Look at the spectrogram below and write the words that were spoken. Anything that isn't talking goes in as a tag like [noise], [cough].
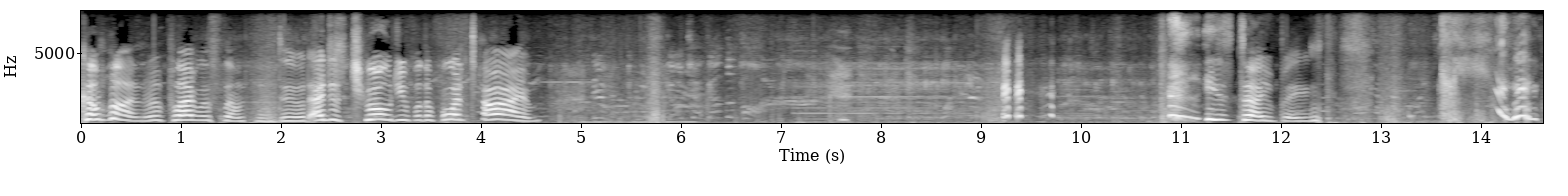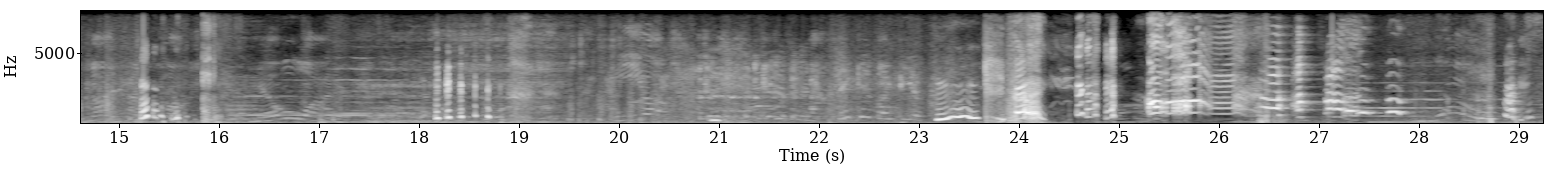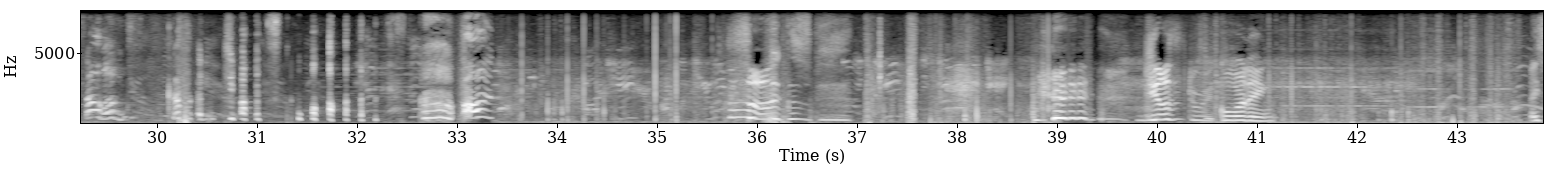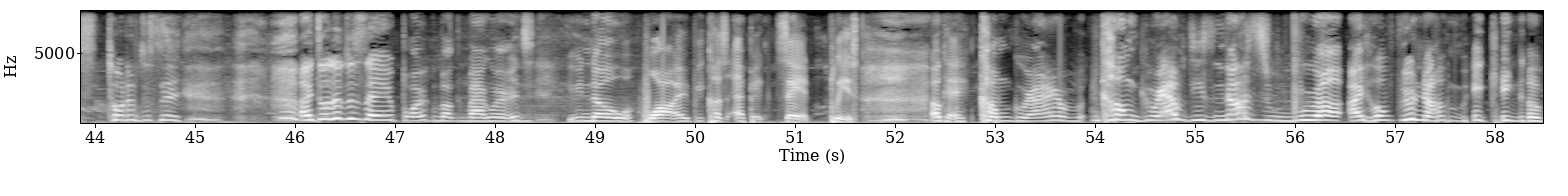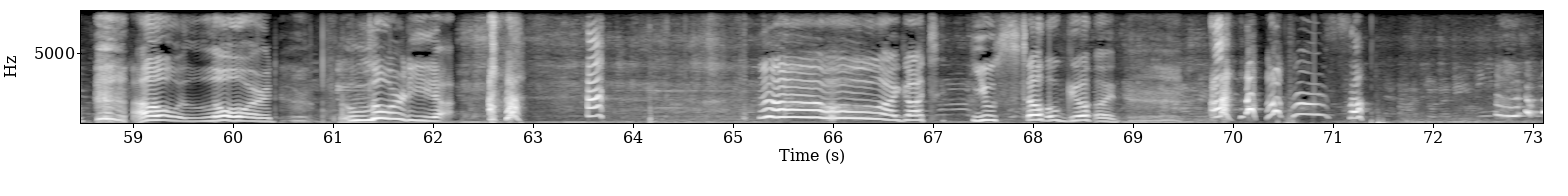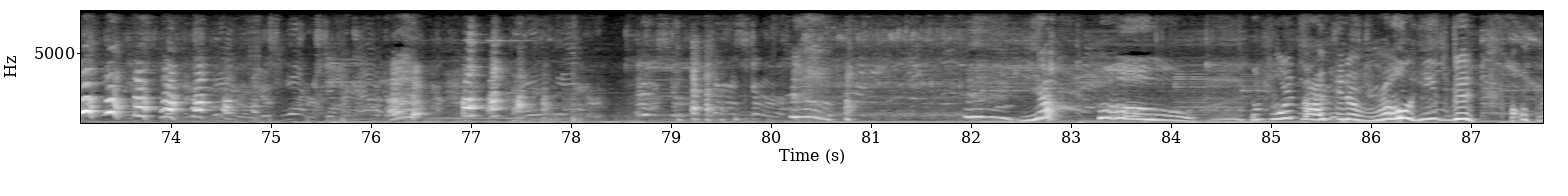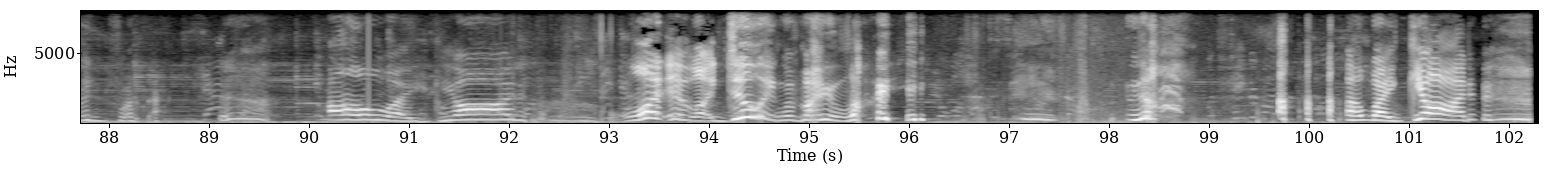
Come on, reply with something, dude. I just trolled you for the fourth time. [laughs] He's typing. [laughs] [laughs] just recording. I told him to say. I told him to say bark muck backwards. You know why? Because epic. Say it, please. Okay, come grab, come grab these nuts, bruh. I hope you're not [laughs] making them. Oh Lord, Lordy. [laughs] oh, I got [laughs] you so good. [laughs] [laughs] The fourth time in a row he's been falling for that. Oh my god! What am I doing with my life? No! [laughs] oh my god!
